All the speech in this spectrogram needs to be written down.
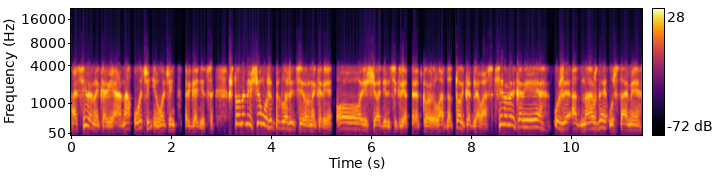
А Северной Корее она очень и очень пригодится. Что нам еще может предложить Северная Корея? О, еще один секрет приоткрою. Ладно, только для вас. Северная Корея уже однажды устами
